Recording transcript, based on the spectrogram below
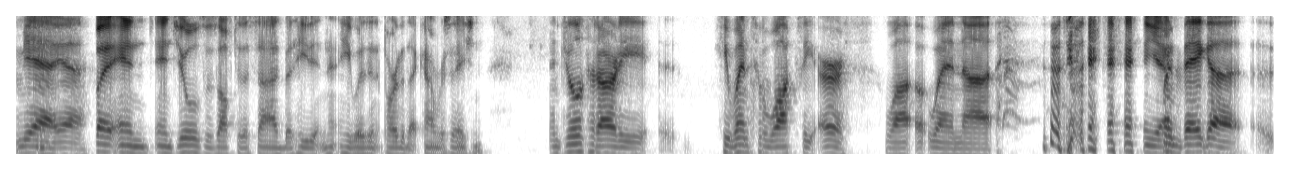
Yeah, yeah. But and and Jules was off to the side, but he didn't. He wasn't part of that conversation. And Jules had already. He went to walk the earth while, when uh, yeah, when Vega. uh,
